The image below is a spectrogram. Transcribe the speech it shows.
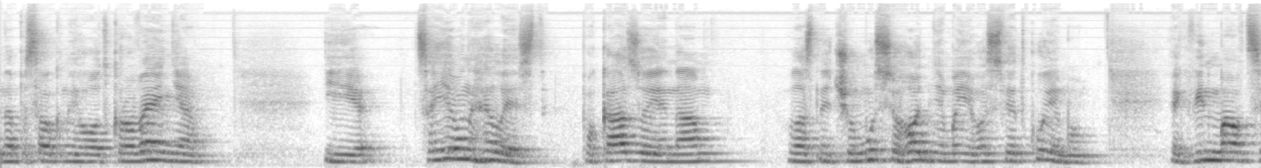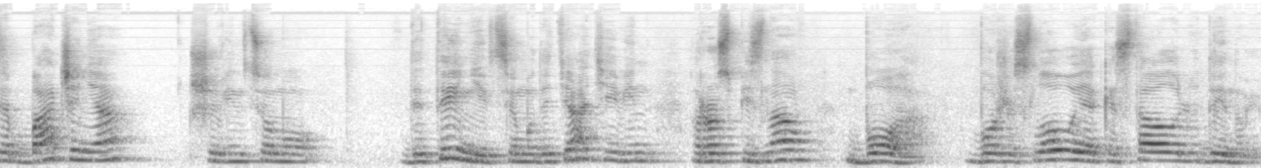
написав книгу Откровення. І цей євангелист показує нам, власне, чому сьогодні ми його святкуємо. Як він мав це бачення, що він в цьому дитині, в цьому дитяті, він розпізнав Бога, Боже Слово, яке стало людиною.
